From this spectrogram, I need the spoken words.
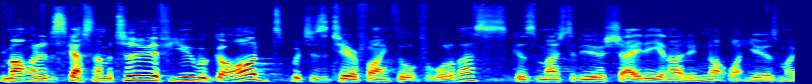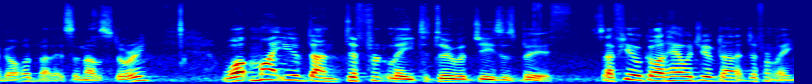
You might want to discuss number two, if you were God, which is a terrifying thought for all of us, because most of you are shady, and I do not want you as my God, but that's another story. What might you have done differently to do with Jesus' birth? So if you were God, how would you have done it differently?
